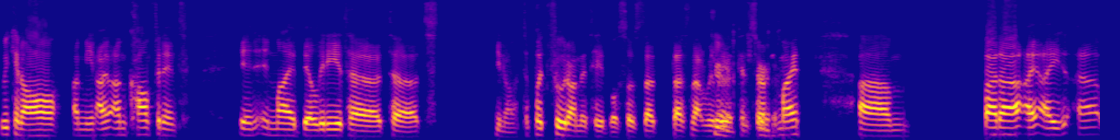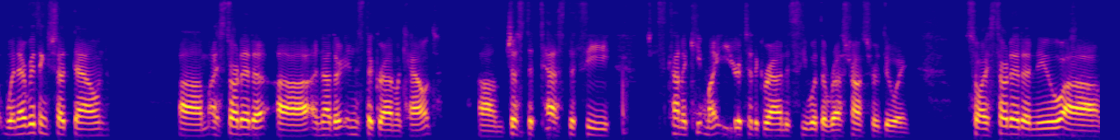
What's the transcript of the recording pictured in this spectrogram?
we can all. I mean, I, am confident in, in my ability to to you know to put food on the table. So that that's not really sure, a concern of mine. Um, but uh, I, I uh, when everything shut down, um, I started a, uh, another Instagram account um, just to test to see, just kind of keep my ear to the ground to see what the restaurants are doing. So I started a new uh,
